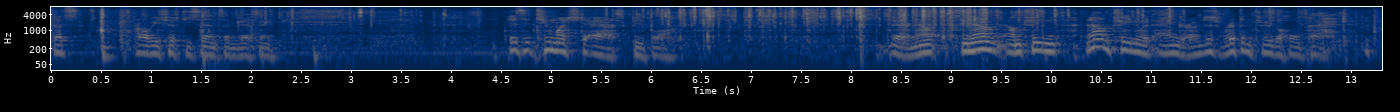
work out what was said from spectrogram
that's probably 50 cents, I'm guessing. Is it too much to ask, people? There, now, see now I'm treating, now I'm treating it with anger. I'm just ripping through the whole pack.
